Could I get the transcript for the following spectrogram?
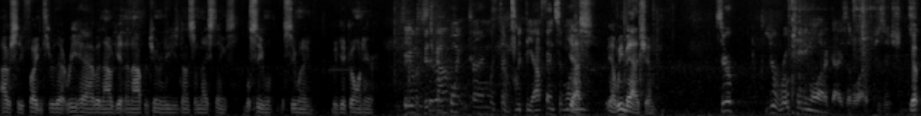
obviously, fighting through that rehab and now getting an opportunity. He's done some nice things. We'll see. We'll see when we get going here. Dave, is there a point in time with the with the offensive line? Yes. Yeah, we manage him. Is there? A, you're rotating a lot of guys at a lot of positions. Yep.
